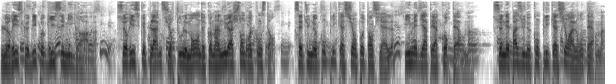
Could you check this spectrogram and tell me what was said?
le risque d'hypoglycémie grave. Ce risque plane sur tout le monde comme un nuage sombre constant. C'est une complication potentielle, immédiate et à court terme. Ce n'est pas une complication à long terme.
